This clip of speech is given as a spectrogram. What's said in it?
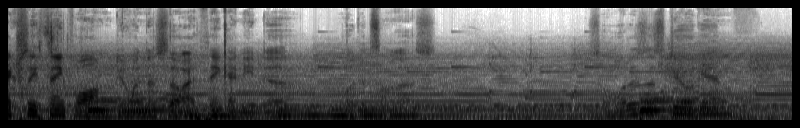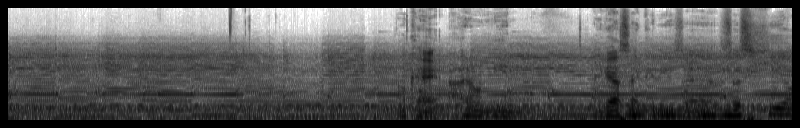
Actually think while I'm doing this, though, I think I need to look at some of this. So what does this do again? Okay, I don't need... I guess I could use that. Is this heal?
